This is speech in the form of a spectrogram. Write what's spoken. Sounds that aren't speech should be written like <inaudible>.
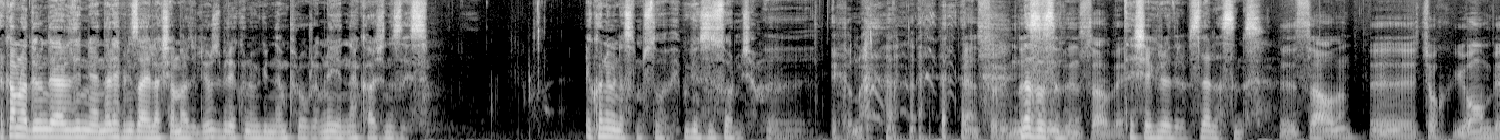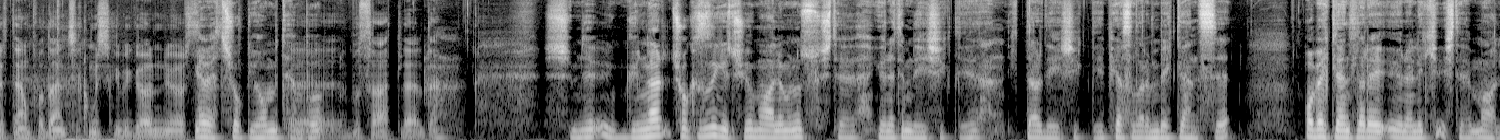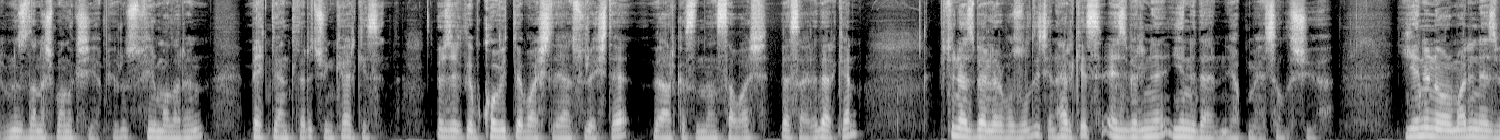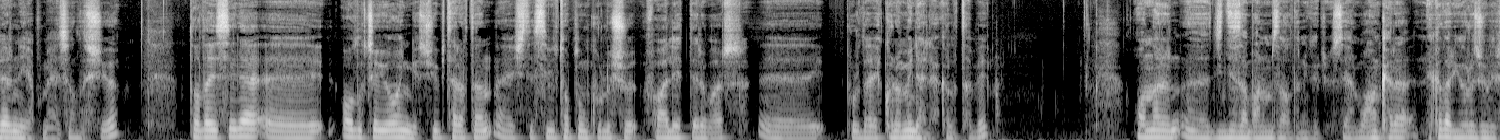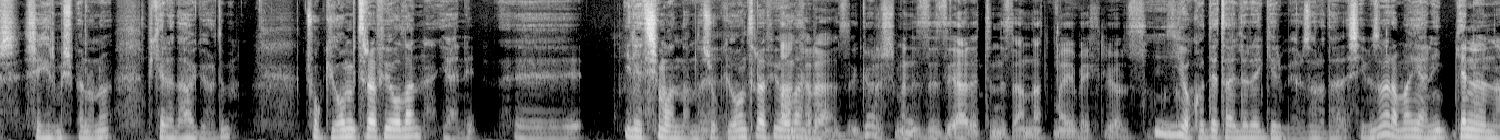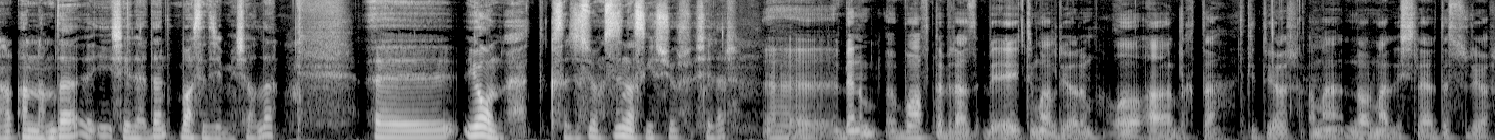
Erkam Radyo'nun değerli dinleyenler hepinize hayırlı akşamlar diliyoruz. Bir ekonomi gündemi programına yeniden karşınızdayız. Ekonomi nasıl Mustafa Bey? Bugün sizi sormayacağım. Ee, ekonomi. <laughs> ben sorayım. Nasılsın? Ünsal Bey? Teşekkür ederim. Sizler nasılsınız? Ee, sağ olun. Ee, çok yoğun bir tempodan çıkmış gibi görünüyorsunuz. Evet çok yoğun bir tempo. Ee, bu saatlerde. Şimdi günler çok hızlı geçiyor. Malumunuz işte yönetim değişikliği, iktidar değişikliği, piyasaların beklentisi. O beklentilere yönelik işte malumunuz danışmanlık işi yapıyoruz. Firmaların beklentileri çünkü herkesin özellikle bu Covid ile başlayan süreçte ve arkasından savaş vesaire derken bütün ezberler bozulduğu için herkes ezberini yeniden yapmaya çalışıyor. Yeni normalin ezberini yapmaya çalışıyor. Dolayısıyla e, oldukça yoğun geçiyor. Bir taraftan e, işte sivil toplum kuruluşu faaliyetleri var. E, burada ekonomiyle alakalı tabii. Onların e, ciddi zamanımızı aldığını görüyoruz. Yani bu Ankara ne kadar yorucu bir şehirmiş ben onu bir kere daha gördüm. Çok yoğun bir trafiği olan yani e, iletişim anlamda çok yoğun trafiği Ankara olan. Ankara görüşmenizi, ziyaretinizi anlatmayı bekliyoruz. O Yok o detaylara girmiyoruz. Orada şeyimiz var ama yani genel anlamda e, şeylerden bahsedeceğim inşallah. Ee, yoğun kısacası yoğun. Sizin nasıl geçiyor şeyler? Ee, benim bu hafta biraz bir eğitim alıyorum. O ağırlıkta gidiyor ama normal işlerde sürüyor.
